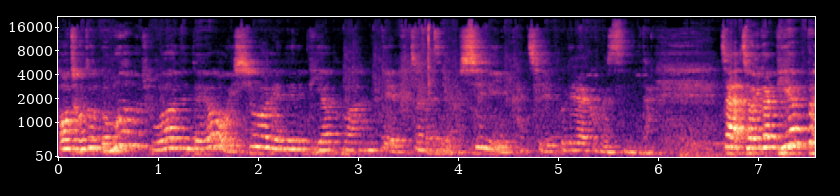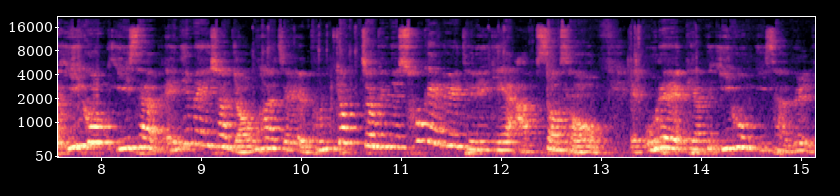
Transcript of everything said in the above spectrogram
어, 저도 너무너무 좋아하는데요. 10월에는 비아프와 함께 부천에서 열심히 같이 보내야 할 것 같습니다. 자, 저희가 비아프 2023 애니메이션 영화제 본격적인 소개를 드리기에 앞서서 네, 올해 비아프 2023을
